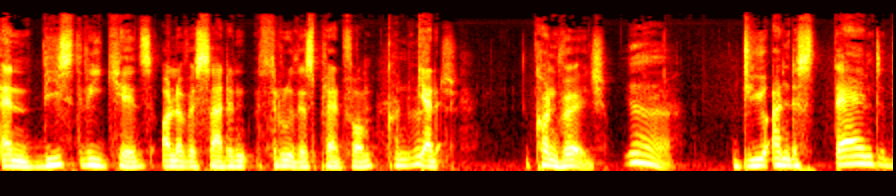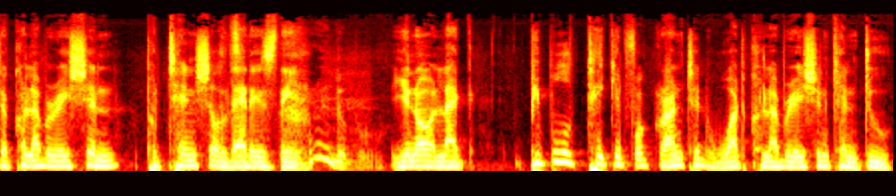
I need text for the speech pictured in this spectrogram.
And these three kids, all of a sudden, through this platform, Converge. get converge. Yeah. Do you understand the collaboration potential that is there? incredible. You know, like people take it for granted what collaboration can do.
